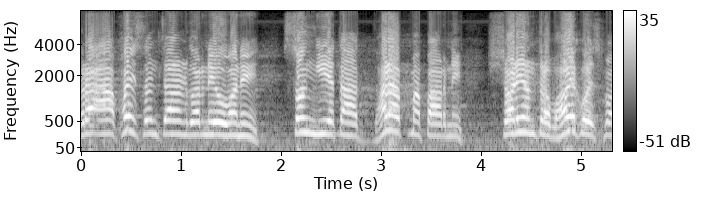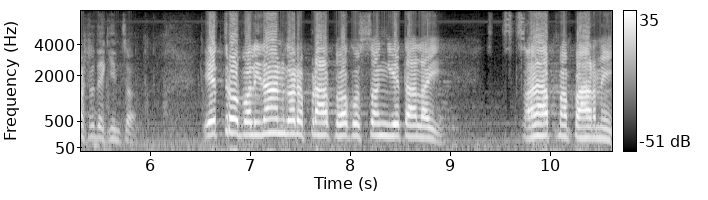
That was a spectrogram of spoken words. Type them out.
र आफै सञ्चालन गर्ने हो भने सङ्घीयता धरापमा पार्ने षड्यन्त्र भएको स्पष्ट देखिन्छ। यत्रो बलिदान गरेर प्राप्त भएको सङ्घीयतालाई धरापमा पार्ने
